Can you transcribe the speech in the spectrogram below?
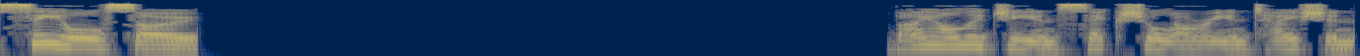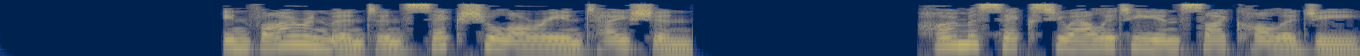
See also Biology and sexual orientation Environment and sexual orientation Homosexuality and psychology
